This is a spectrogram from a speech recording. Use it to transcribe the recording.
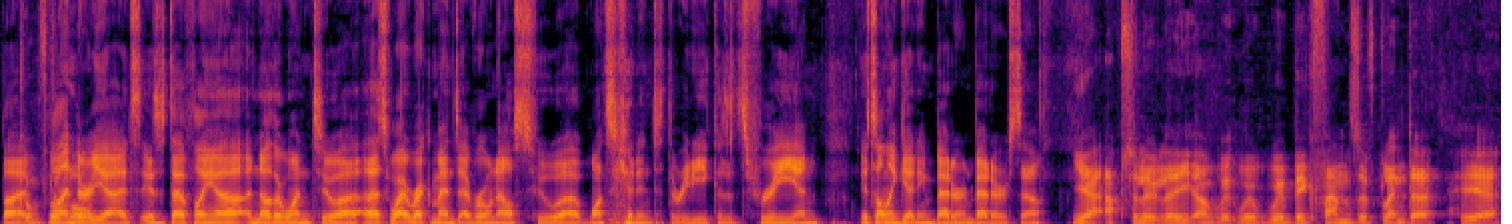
But Blender, yeah, it's, it's definitely uh, another one to. Uh, that's why I recommend to everyone else who uh, wants to get into 3D because it's free and it's only getting better and better. So Yeah, absolutely. Uh, we- we're, we're big fans of Blender here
